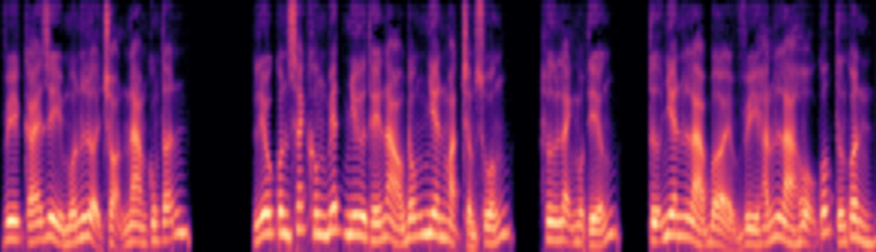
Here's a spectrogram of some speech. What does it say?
vì cái gì muốn lựa chọn Nam Cung Tẫn. Liêu quân sách không biết như thế nào đống nhiên mặt trầm xuống, hư lạnh một tiếng, tự nhiên là bởi vì hắn là hộ quốc tướng quân,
